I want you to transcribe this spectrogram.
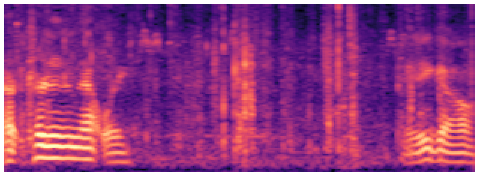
Uh, turn it in that way. There you go.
